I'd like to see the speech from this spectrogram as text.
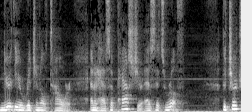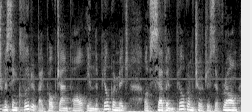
near the original tower and it has a pasture as its roof. The church was included by Pope John Paul in the pilgrimage of seven pilgrim churches of Rome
